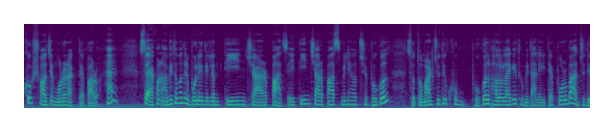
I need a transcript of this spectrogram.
খুব সহজে মনে রাখতে পারো হ্যাঁ? সো এখন আমি তোমাদের বলে দিলাম তিন, চার, পাঁচ। এই তিন, চার, পাঁচ মিলে হচ্ছে ভূগোল। সো তোমার যদি খুব ভূগোল ভালো লাগে, তুমি তাহলে এটা পড়বা। যদি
